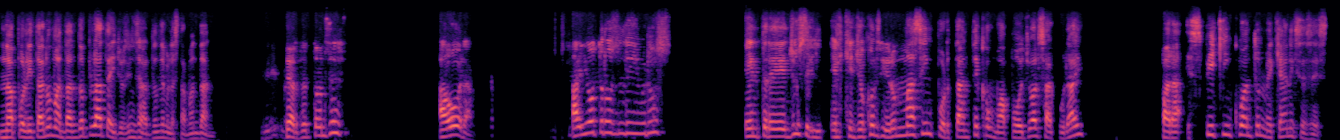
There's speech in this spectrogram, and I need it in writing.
Napolitano mandando plata y yo sin saber dónde me la está mandando. ¿Cierto? Entonces, ahora, hay otros libros, entre ellos el, el que yo considero más importante como apoyo al Sakurai para Speaking Quantum Mechanics es este.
